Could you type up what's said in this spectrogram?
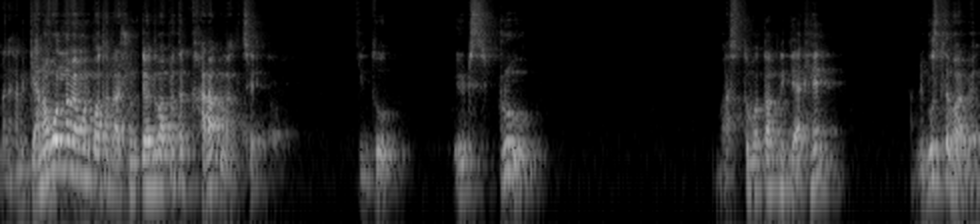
মানে আমি কেন বললাম এমন কথাটা? শুনতে হয়তো আপনাদের খারাপ লাগছে। কিন্তু ইটস ট্রু বাস্তবতা আপনি দেখেন, আপনি বুঝতে পারবেন।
